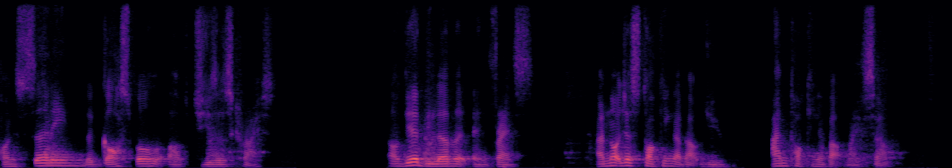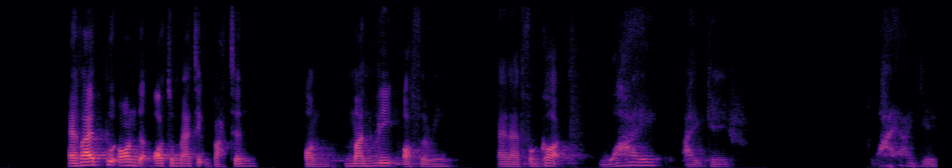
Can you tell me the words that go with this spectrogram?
concerning the gospel of Jesus Christ. Now, dear beloved and friends, I'm not just talking about you, I'm talking about myself. Have I put on the automatic button on monthly offering and I forgot why I gave? Why I gave?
